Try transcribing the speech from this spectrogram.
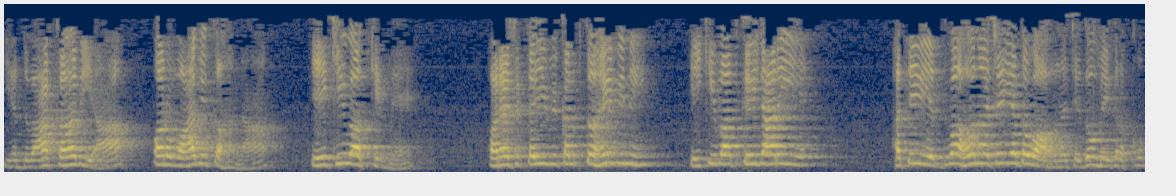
यद्वा कह दिया और वाद कहना एक ही वाक्य में, और ऐसे कई विकल्प तो है भी नहीं, एक ही बात कही जा रही है। अति यद्वा होना चाहिए तो वाह होना चाहिए, दो में एक रखो।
